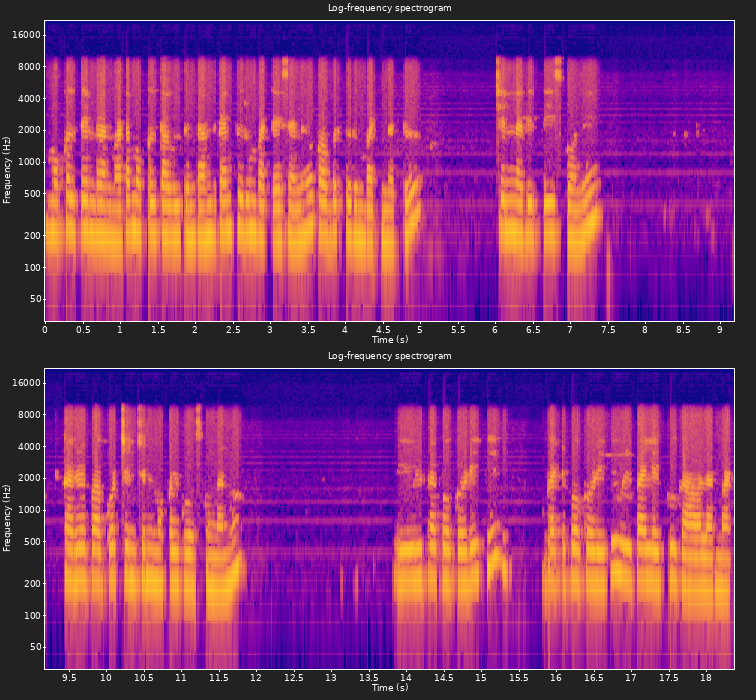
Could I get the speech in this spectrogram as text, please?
ముక్కలు తినరు అనమాట ముక్కలు తగులుతుంటా అందుకని తురుము పట్టేశాను కొబ్బరి తురుము పట్టినట్టు. చిన్నది తీసుకొని కరివేపాకు కూడా చిన్న చిన్న ముక్కలు కోసుకున్నాను. ఈ ఉల్లిపాయ పకోడీకి గట్టి పకోడీకి ఉల్లిపాయలు ఎక్కువ కావాలన్నమాట.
